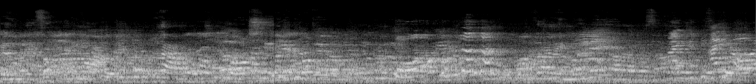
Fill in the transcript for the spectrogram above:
cái sắp kinh hoàng là nó xịn gia đình mới anh anh thôi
